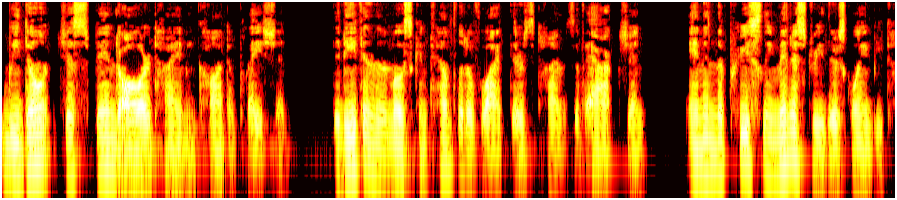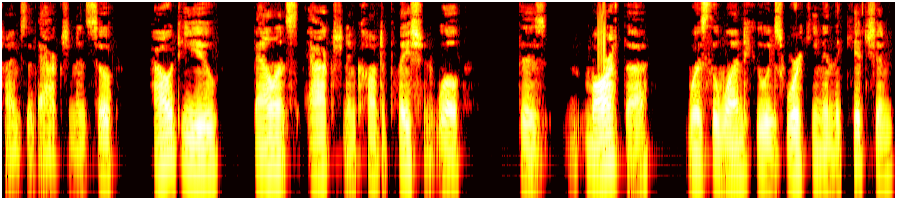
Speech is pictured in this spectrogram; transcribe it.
we don't just spend all our time in contemplation that even in the most contemplative life, there's times of action. And in the priestly ministry, there's going to be times of action. And so, how do you balance action and contemplation? Well, the Martha was the one who was working in the kitchen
